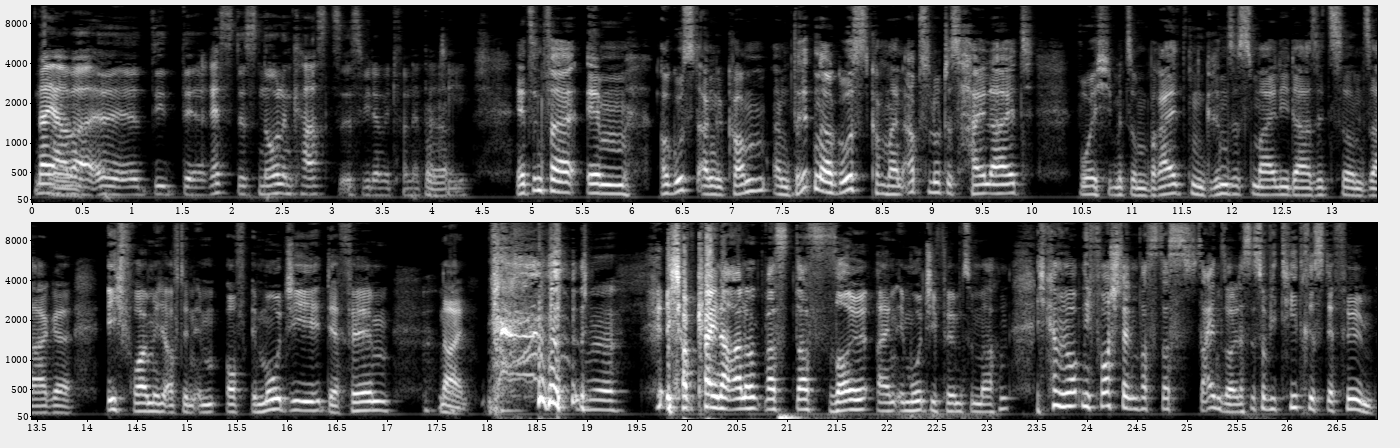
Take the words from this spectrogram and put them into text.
Naja, Ja. aber äh, die, der Rest des Nolan-Casts ist wieder mit von der Partie. Jetzt sind wir im August angekommen. Am 3. August kommt mein absolutes Highlight, wo ich mit so einem breiten Grinsesmiley da sitze und sage, ich freue mich auf den auf Emoji, der Film. Nein. Ich habe keine Ahnung, was das soll, einen Emoji-Film zu machen. Ich kann mir überhaupt nicht vorstellen, was das sein soll. Das ist so wie Tetris, der Film.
